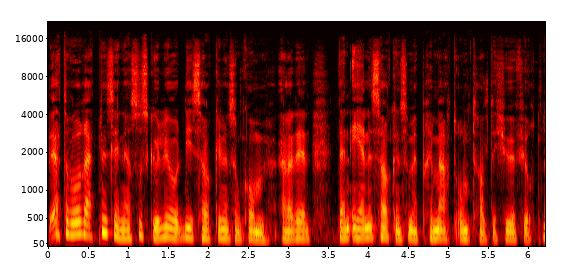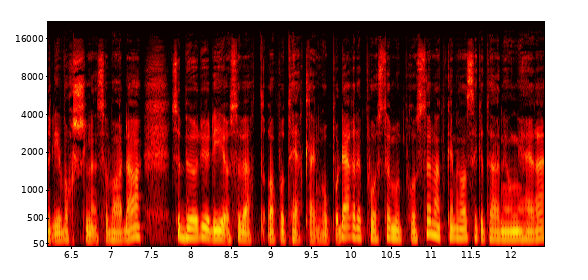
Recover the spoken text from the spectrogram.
Etter våre retningslinjer så skulle jo de sakene som kom, eller den, den, ene saken som er primært omtalt i 2014, og de varslene som var da, så burde jo de også vært rapportert lenger opp. Og Der er det påstand mot påstand at generalsekretæren i Unge Høyre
